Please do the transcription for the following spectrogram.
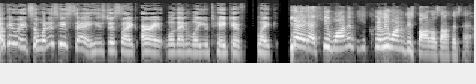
Okay, wait. So what does he say? He's just like, all right, well then will you take it like Yeah, yeah. He wanted he clearly wanted these bottles off his hands.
